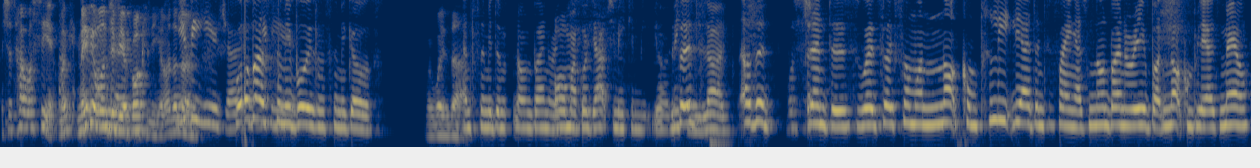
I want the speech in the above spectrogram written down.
It's just how I see it. Maybe- Maybe I want to be a broccoli. I don't You know. be you, Joe. what about You semi you. boys and semi girls Wait, what is that? and semi non-binary Oh my god, you're actually making me you're making So me it's- learn. other What's that? genders where it's like someone not completely identifying as non-binary but not completely as male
